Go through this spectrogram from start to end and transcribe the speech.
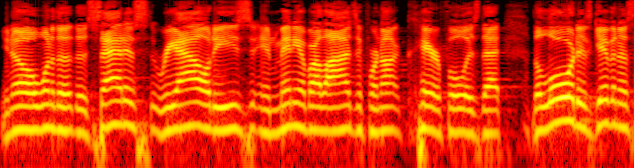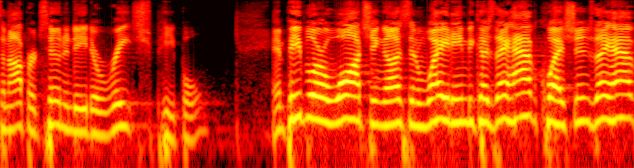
You know, one of the, the saddest realities in many of our lives, if we're not careful, is that the Lord has given us an opportunity to reach people and people are watching us and waiting because they have questions. They have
